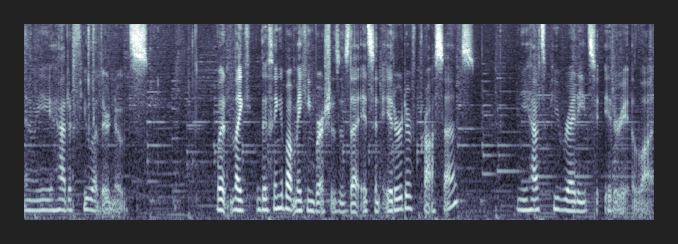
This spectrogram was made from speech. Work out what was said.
And we had a few other notes. But like the thing about making brushes is that it's an iterative process. And you have to be ready to iterate a lot.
